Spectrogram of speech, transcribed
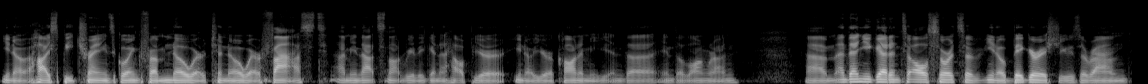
you know, high speed trains going from nowhere to nowhere fast. I mean, that's not really going to help your you know your economy in the in the long run. Um, and then you get into all sorts of you know bigger issues around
